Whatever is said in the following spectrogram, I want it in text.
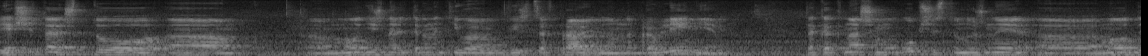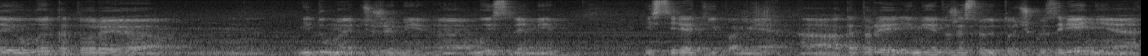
Я считаю, что э, э, молодежная альтернатива движется в правильном направлении, так как нашему обществу нужны э, молодые умы, которые не думают чужими э, мыслями и стереотипами, а которые имеют уже свою точку зрения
